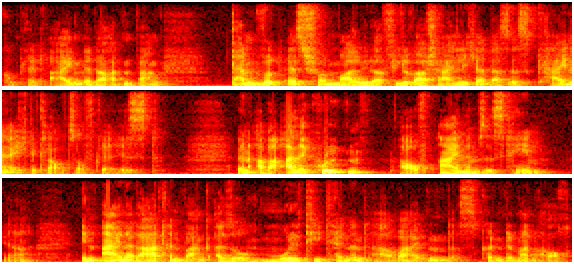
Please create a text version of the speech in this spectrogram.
komplett eigene Datenbank, dann wird es schon mal wieder viel wahrscheinlicher, dass es keine echte Cloud-Software ist. Wenn aber alle Kunden auf einem System, ja, in einer Datenbank, also Multitenant arbeiten, das könnte man auch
